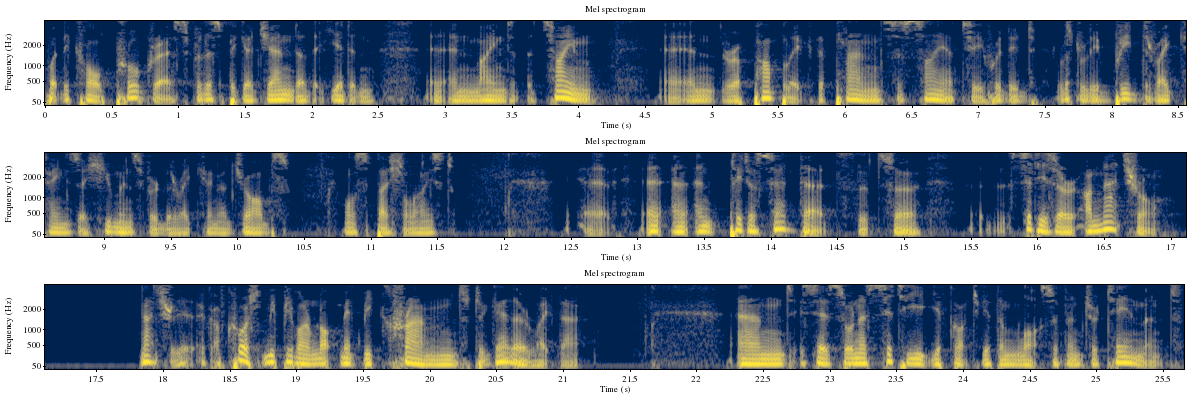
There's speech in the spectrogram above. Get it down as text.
what they called progress for this big agenda that he had in, in mind at the time in the Republic, the planned society where they'd literally breed the right kinds of humans for the right kind of jobs, all specialized. Uh, and, and, Plato said that, that uh, cities are unnatural. Naturally, of course, people are not meant to be crammed together like that. And he says, so in a city, you've got to give them lots of entertainment.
